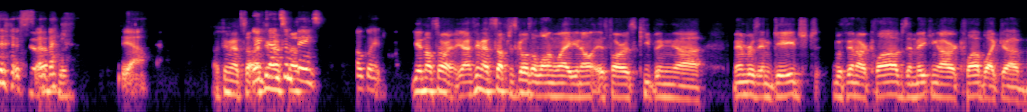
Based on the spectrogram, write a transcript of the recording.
Yeah, that's that- cool. yeah. I think that's. I We've think done that's some stuff- things. Oh, go ahead. Yeah, no, sorry. Yeah, I think that stuff just goes a long way, you know, as far as keeping uh, members engaged within our clubs and making our club like a,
